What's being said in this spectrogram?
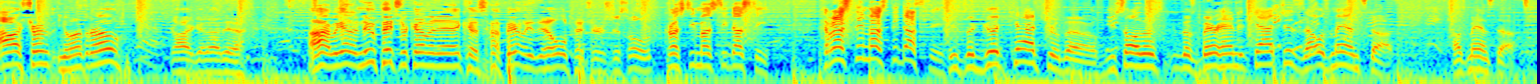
Alex, turn. You want to throw? Yeah. All right, good idea. All right, we got a new pitcher coming in because apparently the old pitcher is just old, crusty, musty, dusty. Crusty, musty, dusty. He's a good catcher, though. You saw those those barehanded catches? That was man stuff. That was man stuff.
